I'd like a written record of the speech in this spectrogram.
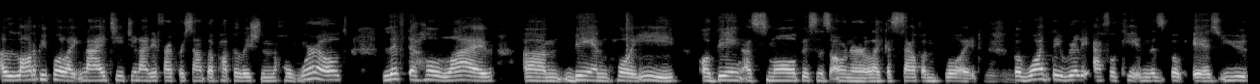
a lot of people like 90 to 95 percent of the population in the whole mm-hmm. world live their whole life um, being an employee or being a small business owner, like a self-employed. Mm-hmm. But what they really advocate in this book is you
